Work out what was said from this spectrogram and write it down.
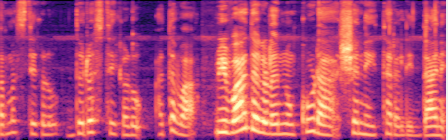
ಸಮಸ್ಯೆಗಳು, ದುರಸ್ತಿಗಳು ಅಥವಾ ವಿವಾದಗಳನ್ನು ಕೂಡ ಶನಿ ತರಲಿದ್ದಾನೆ.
